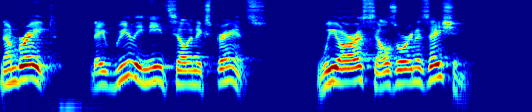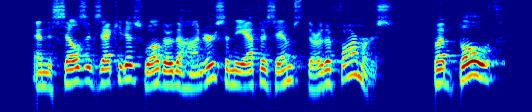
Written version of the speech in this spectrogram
Number eight, they really need selling experience. We are a sales organization. And the sales executives, well, they're the hunters, and the FSMs, they're the farmers. But both,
